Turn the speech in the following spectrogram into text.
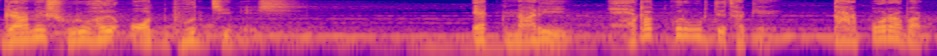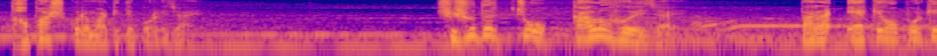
গ্রামে শুরু হয় অদ্ভুত জিনিস। এক নারী হঠাৎ করে উঠতে থাকে। তারপর আবার ধপাস করে মাটিতে পড়ে যায়। শিশুদের চোখ কালো হয়ে যায়। তারা একে অপরকে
